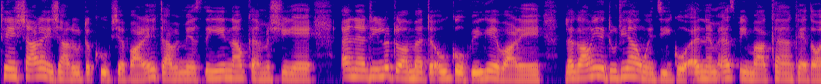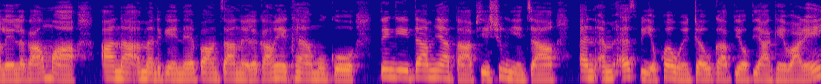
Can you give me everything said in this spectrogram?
ထင်ရှားတဲ့ယာရုတစ်ခုဖြစ်ပါတယ်။ဒါပေမဲ့စီးရင်နောက်ခံမရှိတဲ့ NLD လွတ်တော်အမတ်တအုပ်ကိုပေးခဲ့ပါတယ်။၎င်းရဲ့ဒုတိယဝန်ကြီးကို NMSP မှာခန့်ခဲ့တော်လဲ၎င်းမှာအာဏာအမှန်တကယ်နဲ့ပေါင်းကြားနဲ့၎င်းရဲ့ခန့်အမှုကိုတင်ဂီတမြတာဖြစ်ရှုမြင်ကြောင်း NMSP အဖွဲ့ဝင်တအုပ်ကပြောပြခဲ့ပါတယ်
